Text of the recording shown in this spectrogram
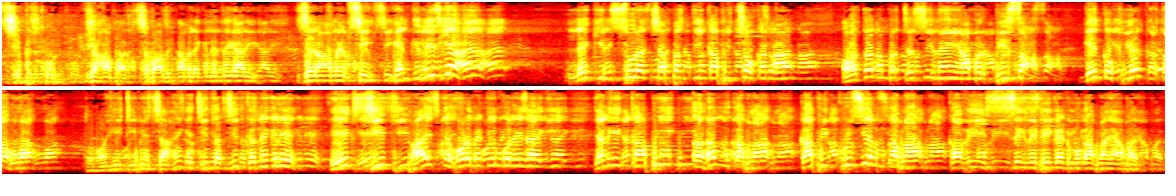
जी, बिल्कुल। यहाँ पर जवाबी हमले के लिए तैयारी। जयराम एफसी गेंद की लीज किया है, लेकिन सूरज चपकती काफ़ी चौकन्ना। और दो नंबर जर्सी में यहाँ पर बीस गेंद को क्लियर करता हुआ दोनों ही टीमें चाहेंगे जीत और जीत करने के लिए एक जीत प्राइज के होड़ में टीम को ले जाएगी। यानी कि काफ़ी अहम मुकाबला काफ़ी क्रूसियल मुकाबला काफ़ी सिग्निफिकेंट मुकाबला यहाँ पर।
